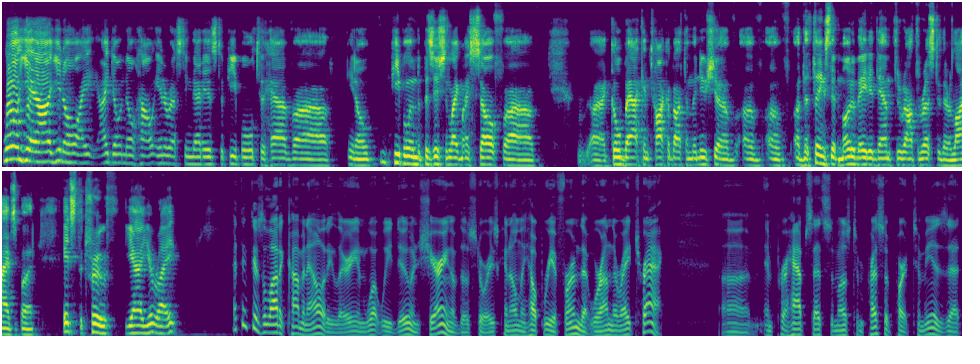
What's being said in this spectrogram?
Well, yeah, you know, I, I don't know how interesting that is to people to have, uh, you know, people in the position like myself uh, uh, go back and talk about the minutia of, of, of, of, the things that motivated them throughout the rest of their lives. But it's the truth. Yeah, you're right. I think there's a lot of commonality, Larry, in what we do, and sharing of those stories can only help reaffirm that we're on the right track. Uh, and perhaps that's the most impressive part to me is that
